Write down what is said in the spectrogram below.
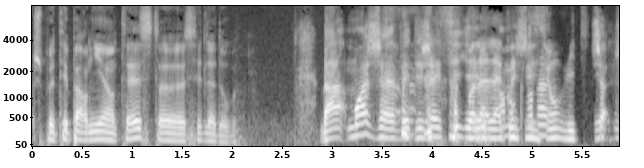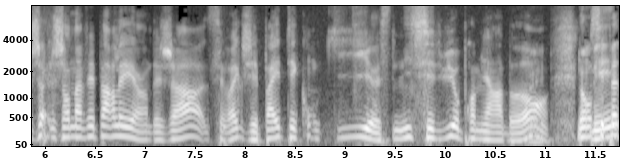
Je peux t'épargner un test, euh, c'est de la daube. Bah moi, j'avais déjà essayé. Voilà la Non, a- conclusion vite. J'en avais parlé hein, déjà. C'est vrai que j'ai pas été conquis euh, ni séduit au premier abord. Non, c'est pas,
